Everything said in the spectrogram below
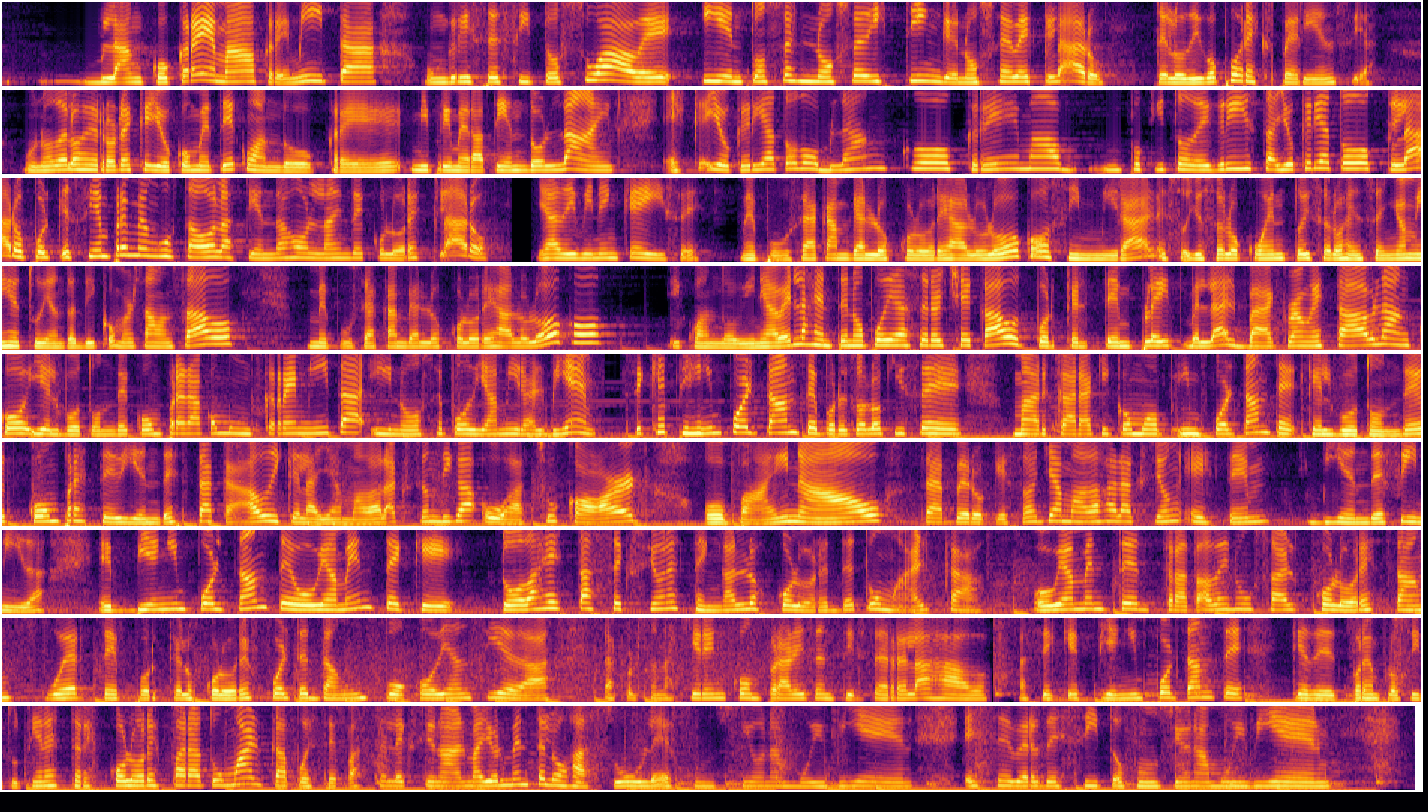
blanco crema, cremita, un grisecito suave y entonces no se distingue, no se ve claro. Te lo digo por experiencia. Uno de los errores que yo cometí cuando creé mi primera tienda online es que yo quería todo blanco, crema, un poquito de gris, yo quería todo claro porque siempre me han gustado las tiendas online de colores claros. Y adivinen qué hice. Me puse a cambiar los colores a lo loco sin mirar. Eso yo se lo cuento y se los enseño a mis estudiantes de e-commerce avanzado. Me puse a cambiar los colores a lo loco y cuando vine a ver, la gente no podía hacer el checkout porque el template, ¿verdad? El background estaba blanco y el botón de compra era como un cremita y no se podía mirar bien. Así que es bien importante, por eso lo quise marcar aquí como importante, que el botón de compra esté bien destacado y que la llamada a la acción diga o add to cart o buy now. O sea, pero que esas llamadas a la acción estén bien definidas. Es bien importante, obviamente, que todas estas secciones tengan los colores de tu marca. Obviamente trata de no usar colores tan fuertes porque los colores fuertes dan un poco de ansiedad. Las personas quieren comprar y sentirse relajados. Así es que es bien importante que, de, por ejemplo, si tú tienes tres colores para tu marca, pues sepas seleccionar. Mayormente los azules funcionan muy bien. Ese verdecito funciona muy bien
